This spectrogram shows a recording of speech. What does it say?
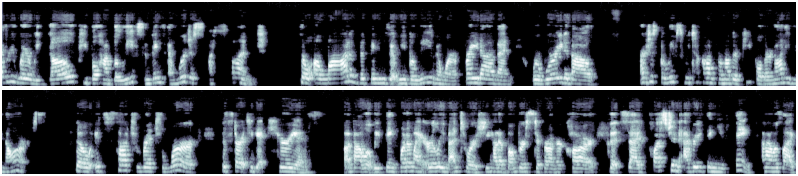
Everywhere we go, people have beliefs and things, and we're just a sponge. So a lot of the things that we believe and we're afraid of and we're worried about are just beliefs we took on from other people. They're not even ours. So it's such rich work to start to get curious about what we think. One of my early mentors, she had a bumper sticker on her car that said, question everything you think. And I was like,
